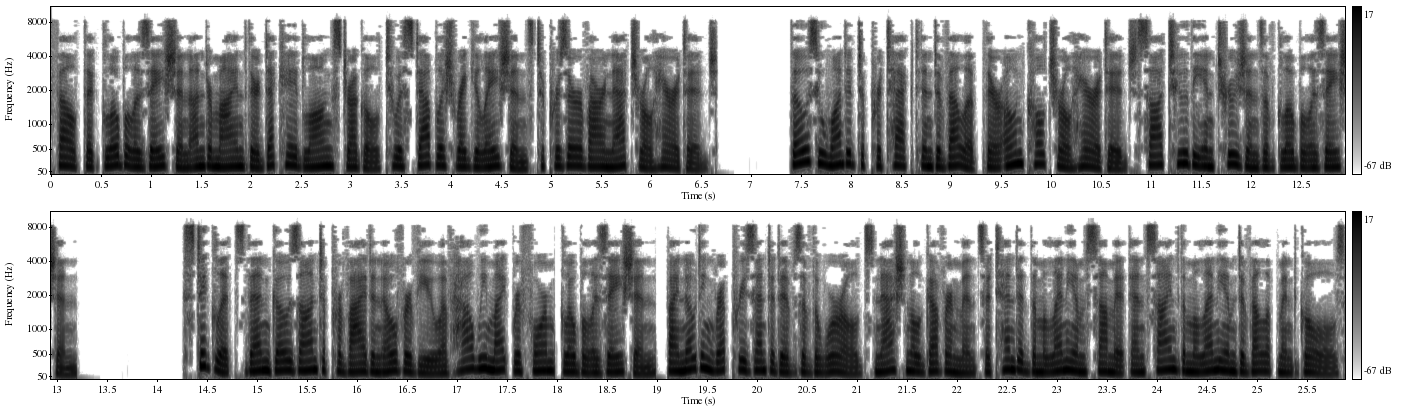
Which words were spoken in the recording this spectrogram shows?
felt that globalization undermined their decade-long struggle to establish regulations to preserve our natural heritage. Those who wanted to protect and develop their own cultural heritage saw too the intrusions of globalization. Stiglitz then goes on to provide an overview of how we might reform globalization, by noting representatives of the world's national governments attended the Millennium Summit and signed the Millennium Development Goals,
